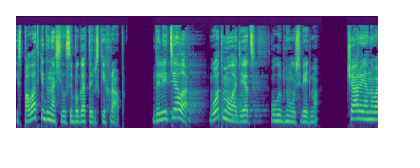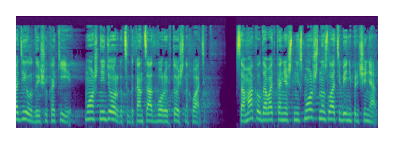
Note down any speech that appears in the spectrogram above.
Из палатки доносился богатырский храп. «Долетела? Вот молодец!» — улыбнулась ведьма. «Чары я наводила, да еще какие. Можешь не дергаться, до конца отбора их точно хватит. Сама колдовать, конечно, не сможешь, но зла тебе не причинят.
